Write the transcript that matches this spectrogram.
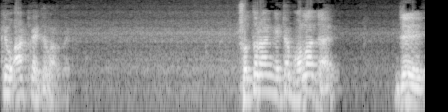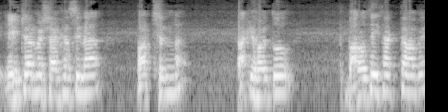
কেউ আটকাইতে পারবে সুতরাং এটা বলা যায় যে, এই টার্মে শেখ হাসিনা পারছেন না। তাকে হয়তো ভারতেই থাকতে হবে,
